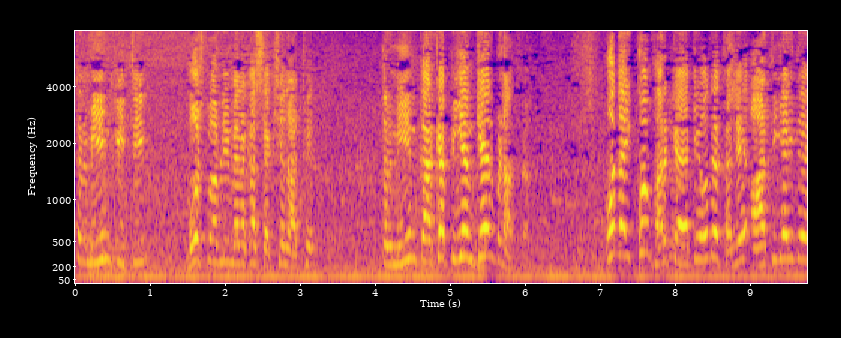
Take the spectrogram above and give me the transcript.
ਤਰਮੀਮ ਕੀਤੀ। ਮੋਸਟ ਪ੍ਰੋਬਬਲੀ ਮੇਰਾ ਕਾ ਸੈਕਸ਼ਨ 8 ਹੈ। ਤਰਮੀਮ ਕਰਕੇ ਪੀਐਮ ਕੇਅਰ ਬਣਾਤਾ ਉਹਦਾ ਇੱਕੋ ਫ਼ਰਕ ਹੈ ਕਿ ਉਹਦੇ ਥੱਲੇ ਆਰਟੀਆਈ ਦੇ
